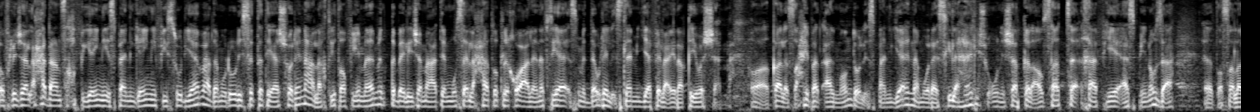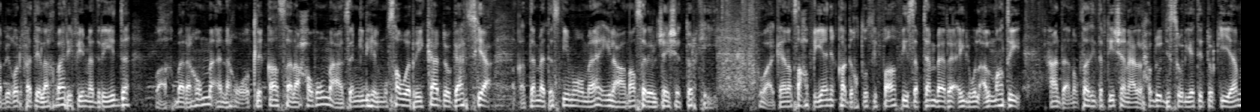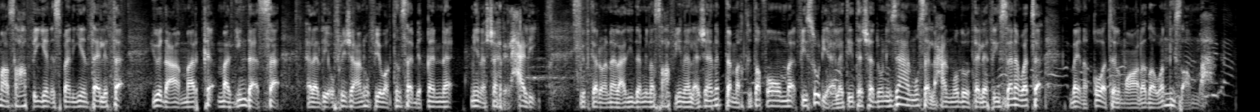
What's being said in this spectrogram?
أفرج الأحد عن صحفيين إسبانيين في سوريا بعد مرور ستة أشهر على اختطافهما من قبل جماعة مسلحة تطلق على نفسها اسم الدولة الإسلامية في العراق والشام. وقال صحيفة ألموندو الإسبانية أن مراسلها لشؤون الشرق الأوسط خافيه أسبينوزا. اتصل بغرفة الأخبار في مدريد وأخبرهم أنه أطلق سراحه مع زميله المصور ريكاردو غارسيا. وقد تم تسليمهما إلى عناصر الجيش التركي. وكان صحفيان قد اختطفا في سبتمبر أيلول الماضي. عند نقطة تفتيش على الحدود السورية التركية مع صحفي إسباني ثالث يدعى مارك مارجينداس الذي أفرج عنه في وقت سابق من الشهر الحالي. يذكر أن العديد من الصحفيين الأجانب تم اختطافهم في سوريا التي تشهد نزاعا مسلحا منذ ثلاث سنوات بين قوة المعارضة والنظام.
